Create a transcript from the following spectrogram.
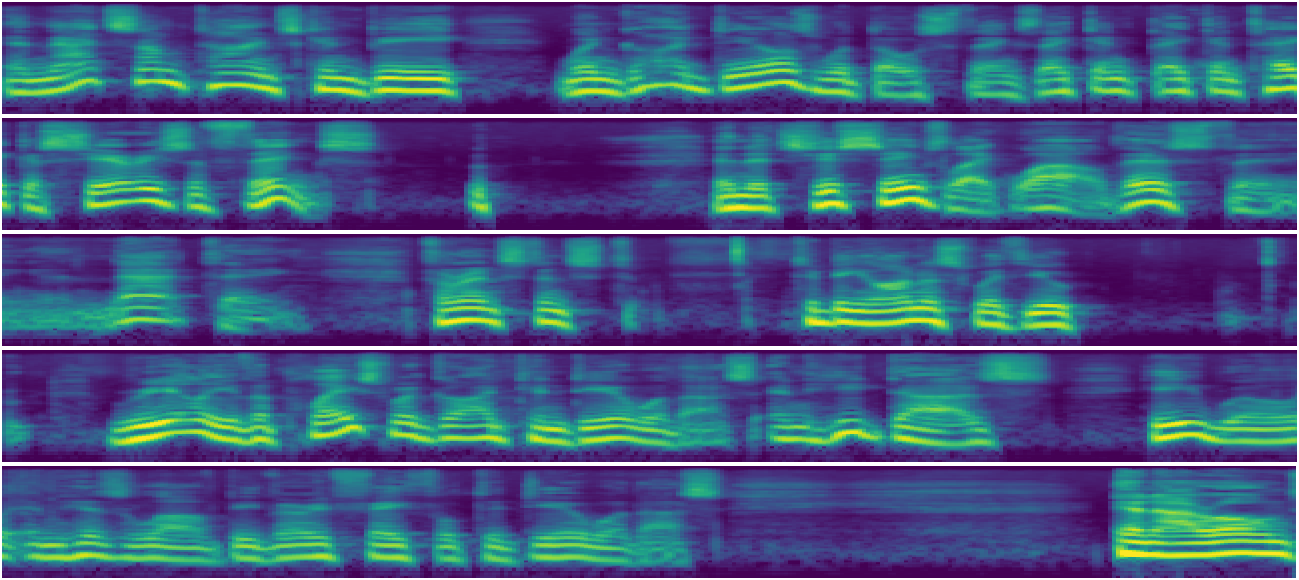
And that sometimes can be when God deals with those things, they can they can take a series of things. and it just seems like, wow, this thing and that thing. For instance, to, to be honest with you, really the place where God can deal with us, and He does, He will, in His love, be very faithful to deal with us. In our own,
